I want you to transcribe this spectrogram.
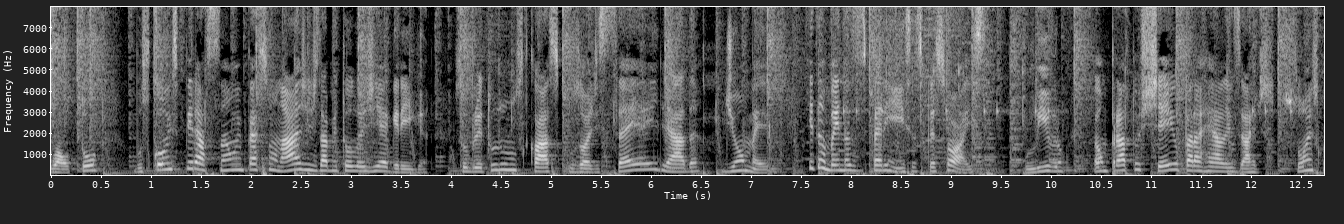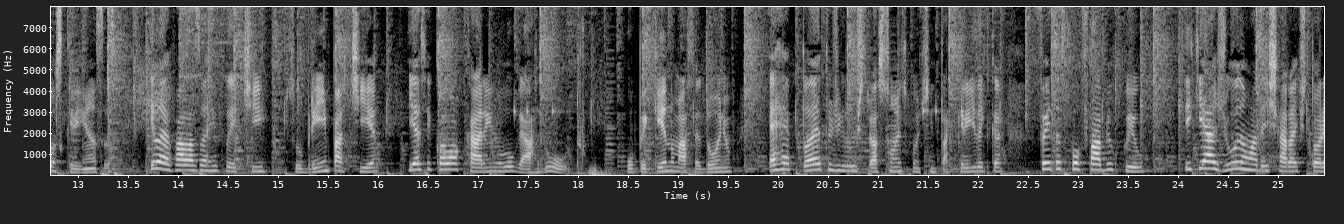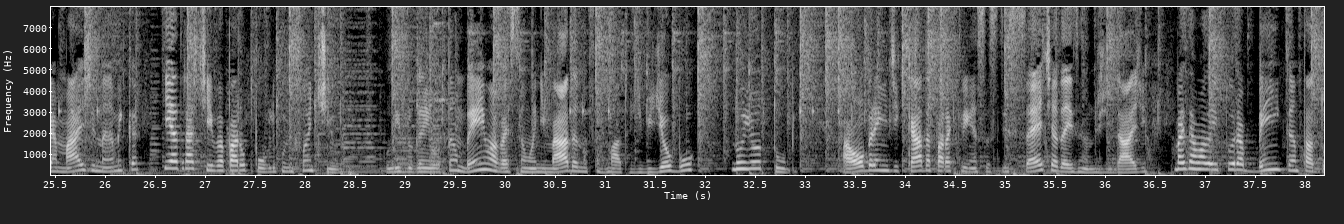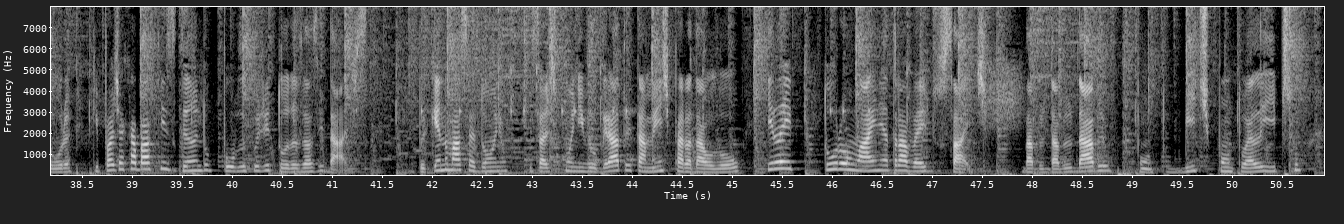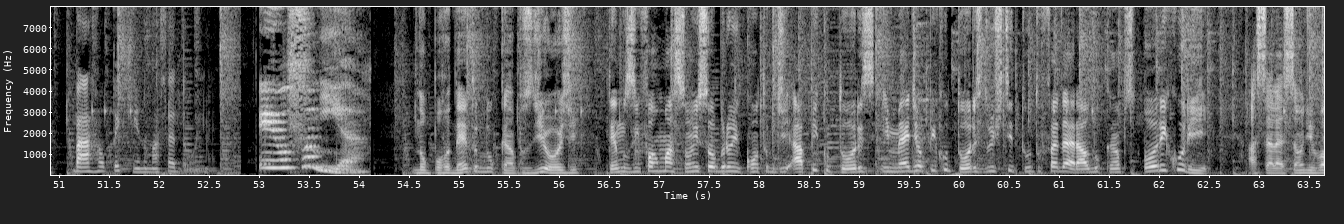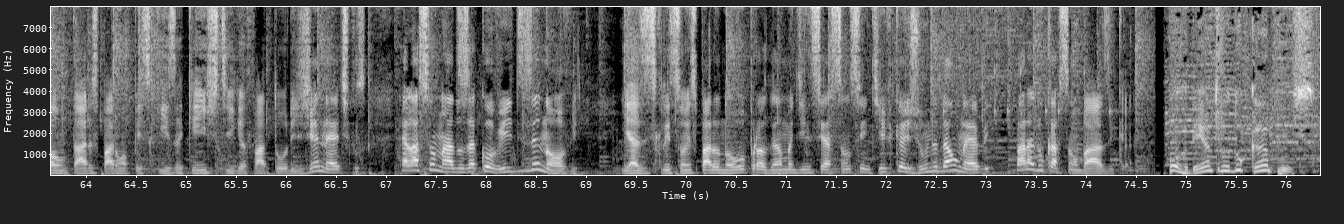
O autor buscou inspiração em personagens da mitologia grega, sobretudo nos clássicos Odisseia e Ilhada de Homero, e também nas experiências pessoais. O livro é um prato cheio para realizar discussões com as crianças e levá-las a refletir sobre empatia e a se colocarem no lugar do outro. O Pequeno Macedônio é repleto de ilustrações com tinta acrílica feitas por Fábio Quill e que ajudam a deixar a história mais dinâmica e atrativa para o público infantil. O livro ganhou também uma versão animada no formato de videobook no YouTube. A obra é indicada para crianças de 7 a 10 anos de idade, mas é uma leitura bem encantadora que pode acabar fisgando o público de todas as idades. O Pequeno Macedônio está disponível gratuitamente para download e leitura online através do site www.bit.ly barra o Pequeno Macedônio. Eufonia. No Por Dentro do Campus de hoje, temos informações sobre o encontro de apicultores e médio-apicultores do Instituto Federal do Campus Oricuri, a seleção de voluntários para uma pesquisa que instiga fatores genéticos relacionados à Covid-19 e as inscrições para o novo programa de iniciação científica júnior da UNEB para educação básica. Por Dentro do Campus.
